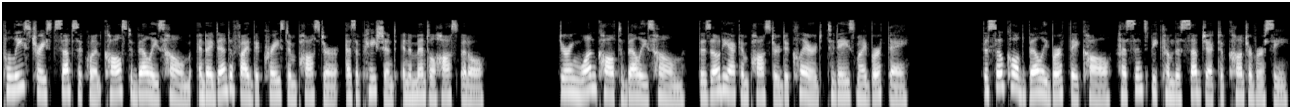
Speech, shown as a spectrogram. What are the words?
Police traced subsequent calls to Belli's home and identified the crazed impostor as a patient in a mental hospital. During one call to Belli's home, the Zodiac impostor declared, today's my birthday. The so-called Belli birthday call has since become the subject of controversy.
